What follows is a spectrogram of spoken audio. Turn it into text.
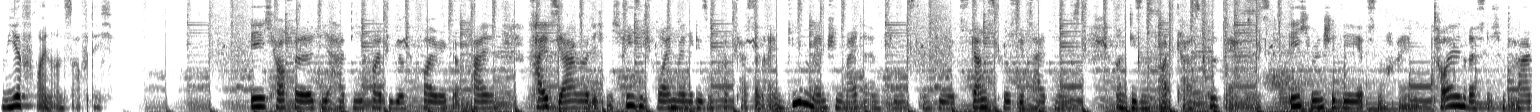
Wir freuen uns auf dich. Ich hoffe, dir hat die heutige Folge gefallen. Falls ja, würde ich mich riesig freuen, wenn du diesen Podcast an einen lieben Menschen weiterempfiehlst und dir jetzt ganz kurz die Zeit nimmst und diesen Podcast bewertest. Ich wünsche dir jetzt noch einen tollen restlichen Tag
